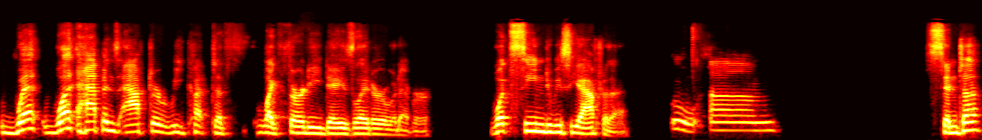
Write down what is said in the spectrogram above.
what what happens after we cut to th- like 30 days later or whatever what scene do we see after that Ooh, um, cinta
